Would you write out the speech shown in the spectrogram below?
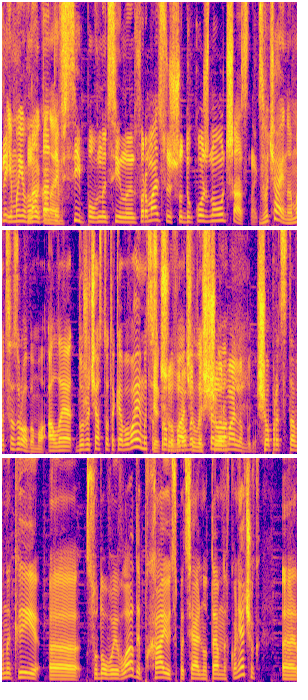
числі і ми його надати виконаємо. всі повноцінну інформацію щодо кожного учасника. Звичайно, ми це зробимо, але дуже часто таке буває. Ми це Якщо спроби бачили, робите, що, нормально буде. що представники е, судової влади пхають спеціально темних конячок. Е,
